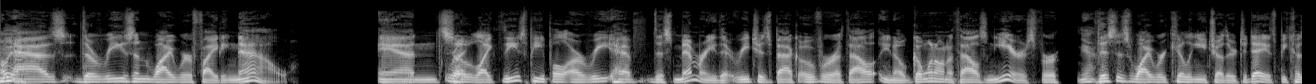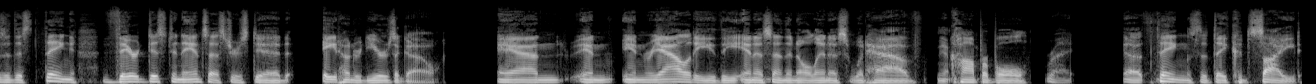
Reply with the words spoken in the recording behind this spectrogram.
Oh, as the reason why we're fighting now. And so, Right. like these people are re- have this memory that reaches back over a thousand, you know, going on a thousand years. For Yeah. this is why we're killing each other today. It's because of this thing their distant ancestors did eight hundred years ago. And in in reality, the Ennis and the Nol-Ennis would have Yeah. comparable right. Uh, things that they could cite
